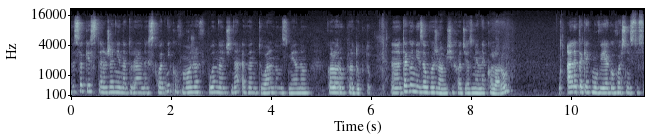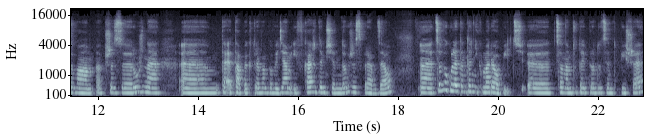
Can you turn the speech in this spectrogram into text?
Wysokie stężenie naturalnych składników może wpłynąć na ewentualną zmianę koloru produktu. E, Tego nie zauważyłam, jeśli chodzi o zmianę koloru, ale tak jak mówię, ja go właśnie stosowałam e, przez różne te etapy, które Wam powiedziałam, i w każdym się dobrze sprawdzał. Co w ogóle ten tonik ma robić? Co nam tutaj producent pisze?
